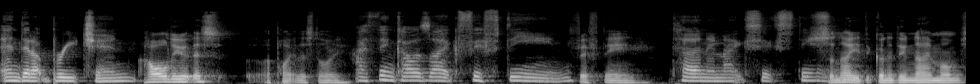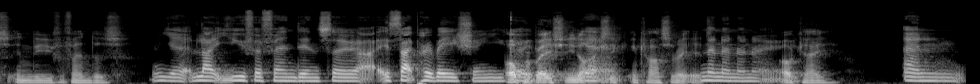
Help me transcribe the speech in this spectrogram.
ended up breaching. How old are you at this point of the story? I think I was like 15, 15. turning like 16. So now you're going to do nine months in the youth offenders. yeah, like youth offending. So uh, it's like probation. You Oh, go probation. You're not yeah. actually incarcerated. No, no, no, no. Okay. And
